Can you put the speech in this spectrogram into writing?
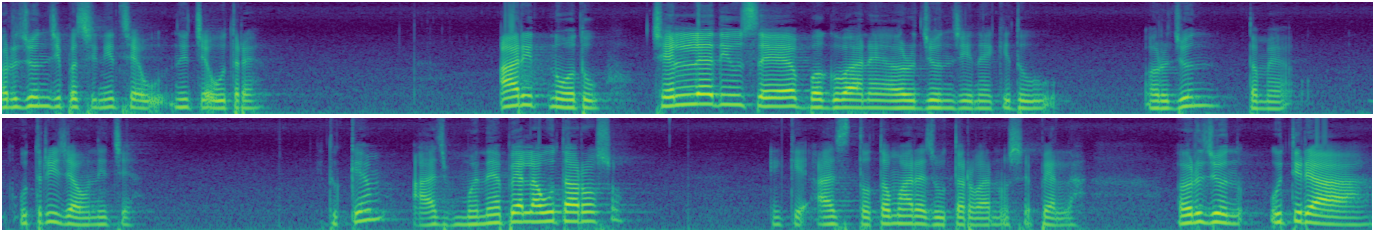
અર્જુનજી પછી નીચે નીચે ઉતરે. આ રીતનું હતું. છેલ્લે દિવસે ભગવાને અર્જુનજીને કીધું, અર્જુન, તમે ઉતરી જાઓ નીચે. કીધું, કેમ? આજ મને પહેલાં ઉતારો છો? એ કે, આજ તો તમારે જ ઉતરવાનું છે પહેલાં. અર્જુન ઉતર્યા.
